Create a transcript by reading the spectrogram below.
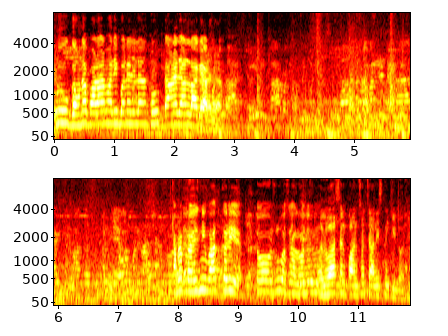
થોડું ઘઉંના ફાળામાંથી બને એટલે થોડું દાણે દાણ લાગે આપણને. આપણે પ્રાઇસની વાત કરીએ તો શું હશે હલવાસન હલવાસન પાંચસો ચાલીસની કિલો છે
